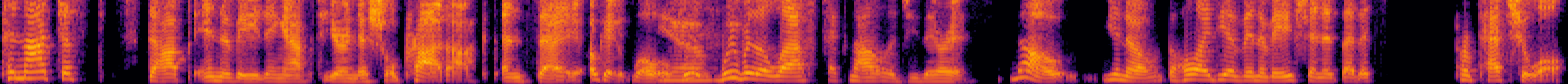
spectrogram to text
to not just stop innovating after your initial product and say, okay, well, yeah. we, we, were the last technology there is. No, you know, the whole idea of innovation is that it's perpetual.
